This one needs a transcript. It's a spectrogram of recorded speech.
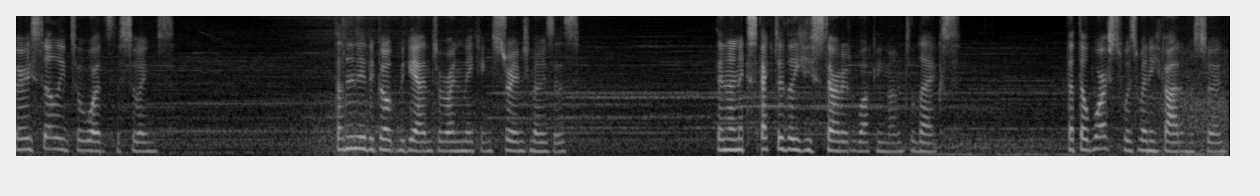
very slowly towards the swings. Suddenly the goat began to run making strange noises. Then unexpectedly he started walking on two legs. But the worst was when he got on the swing.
